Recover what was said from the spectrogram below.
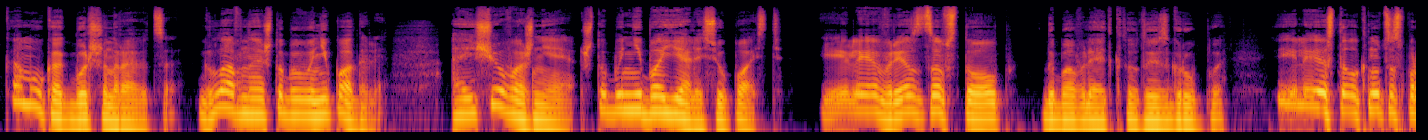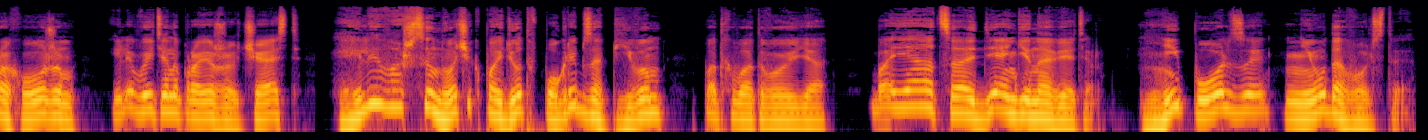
Кому как больше нравится. Главное, чтобы вы не падали. А еще важнее, чтобы не боялись упасть. Или врезаться в столб, добавляет кто-то из группы. Или столкнуться с прохожим, или выйти на проезжую часть. Или ваш сыночек пойдет в погреб за пивом, подхватываю я. Боятся деньги на ветер. Ни пользы, ни удовольствия.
